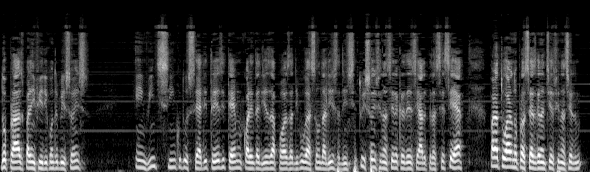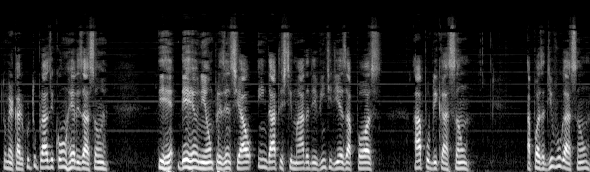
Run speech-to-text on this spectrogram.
do prazo para envio de contribuições em 25 do 7 de 13, término 40 dias após a divulgação da lista de instituições financeiras credenciadas pela CCE, para atuar no processo de garantias financeiras do mercado de curto prazo e com realização de, re, de reunião presencial em data estimada de 20 dias após a publicação, após a divulgação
